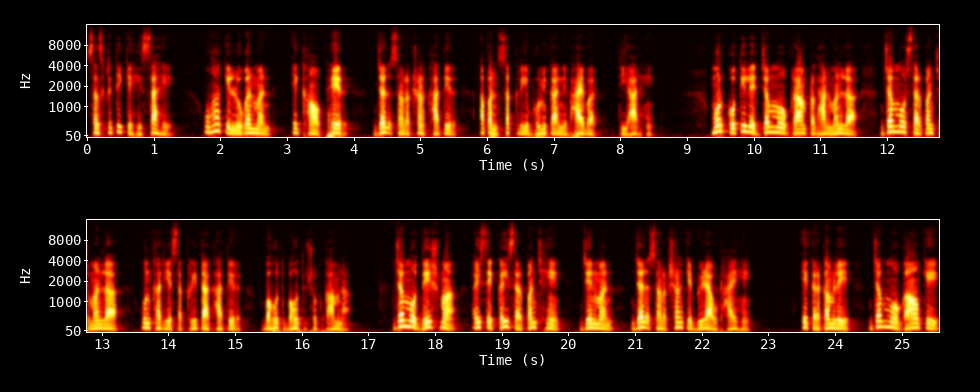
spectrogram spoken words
संस्कृति के हिस्सा है वहाँ के लोगन मन एक घाव फेर जल संरक्षण खातिर अपन सक्रिय भूमिका निभाए बर तैयार हैं। मोर कोतिले जम्मो ग्राम प्रधान मन ला, जम्मो सरपंच मन ल, उनखर ये सक्रियता खातिर बहुत बहुत शुभकामना। जम्मो देश में ऐसे कई सरपंच हैं, जिन मन जल संरक्षण के बीड़ा उठाए हैं। एक रकम ले जम्मो गाँव के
